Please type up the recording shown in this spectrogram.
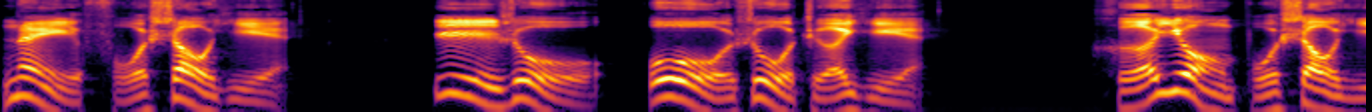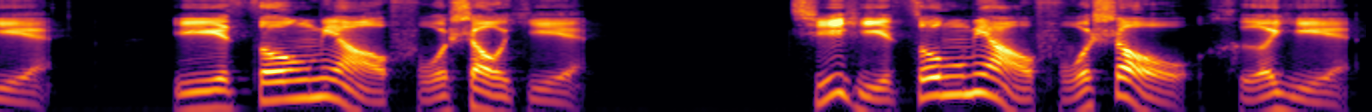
内福寿也，日入勿入者也。何用不受也？以宗庙福寿也。其以宗庙福寿何也？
